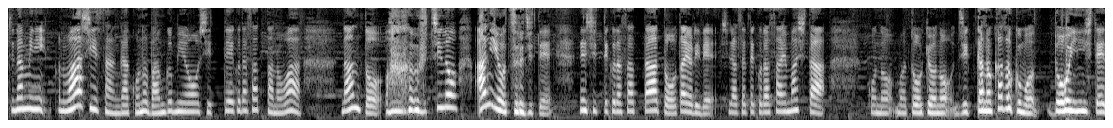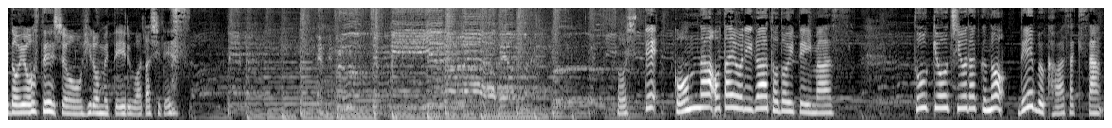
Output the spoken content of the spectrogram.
ちなみにこのマーシーさんがこの番組を知ってくださったのはなんと うちの兄を通じて、ね、知ってくださったとお便りで知らせてくださいました。この、まあ、東京の実家の家族も動員して土曜ステーションを広めている私です。そしてこんなお便りが届いています。東京千代田区のデーブ川崎さん。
